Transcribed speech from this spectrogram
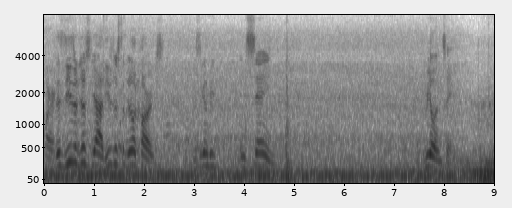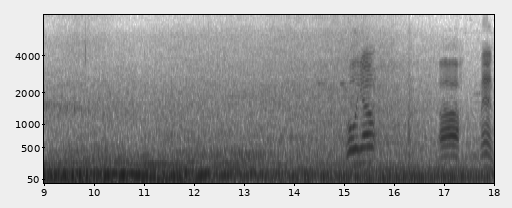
part. this, these are just yeah, these are just the little cars. This is going to be insane. Like, real insane. Rolling out. Ah, man,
